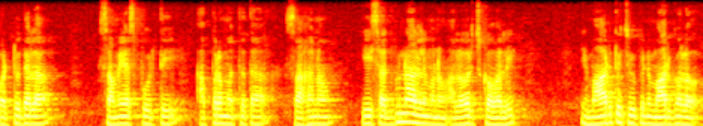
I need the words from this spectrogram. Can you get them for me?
పట్టుదల సమయస్ఫూర్తి అప్రమత్తత సహనం ఈ సద్గుణాలను మనం అలవరుచుకోవాలి. ఈ మారుతి చూపిన మార్గంలో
